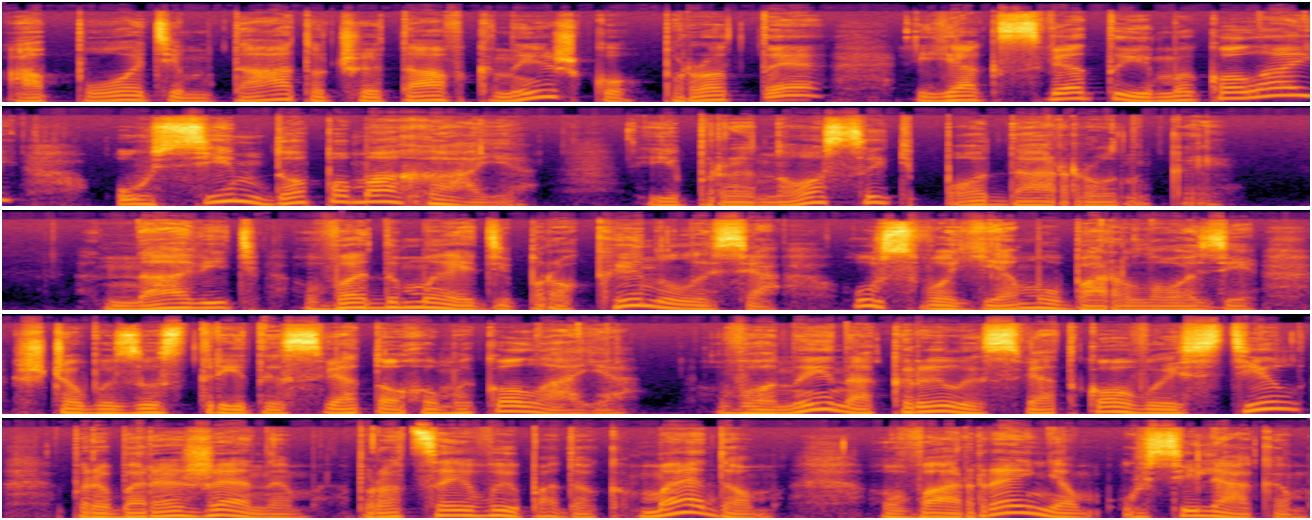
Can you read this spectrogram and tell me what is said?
А потім тато читав книжку про те, як святий Миколай усім допомагає і приносить подарунки. Навіть ведмеді прокинулися у своєму барлозі, щоби зустріти святого Миколая. Вони накрили святковий стіл прибереженим про цей випадок медом, варенням усіляким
